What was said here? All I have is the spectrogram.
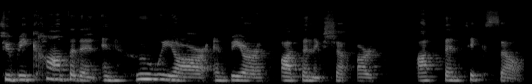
to be confident in who we are and be our authentic, our authentic self.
